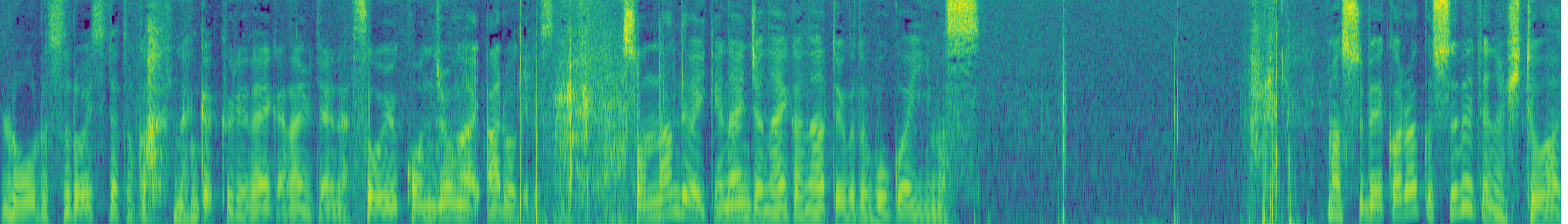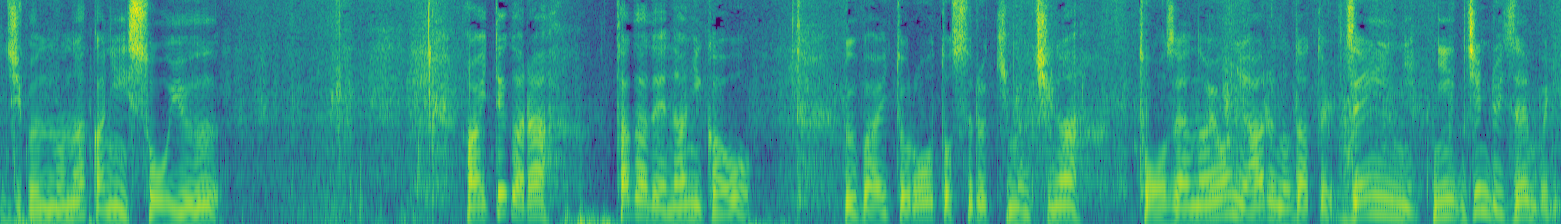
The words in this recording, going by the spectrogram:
ロールスロイスだとか なんかくれないかなみたいなそういう根性があるわけです。そんなんではいけないんじゃないかなということを僕は言います。まあすべからく全ての人は自分の中にそういう相手からただで何かを奪い取ろうとする気持ちが当然のようにあるのだという全員にに人類全部に。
